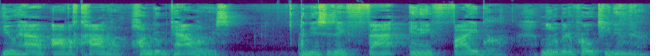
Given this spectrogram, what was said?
you have avocado 100 calories. And this is a fat and a fiber a little bit of protein in there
